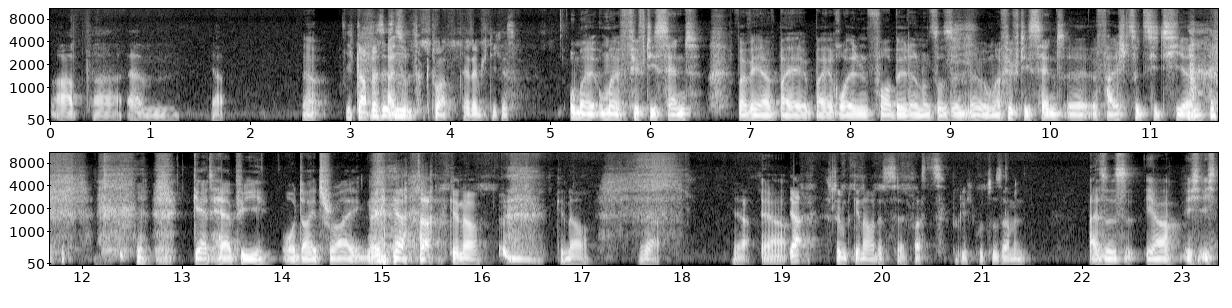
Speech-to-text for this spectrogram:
aber ähm, ja. ja. Ich glaube, das ist also, ein Faktor, der da wichtig ist um mal, um mal 50 Cent, weil wir ja bei, bei Rollenvorbildern und so sind, ne, um mal 50 Cent äh, falsch zu zitieren, get happy or die trying. ja, genau. Genau. Ja. Ja. ja. ja stimmt, genau. Das äh, fasst wirklich gut zusammen. Also es, ja, ich, ich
